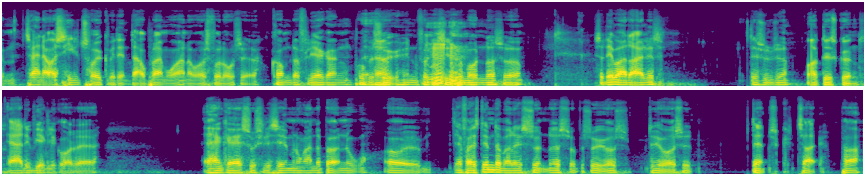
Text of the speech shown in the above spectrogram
øhm, så han er også helt tryg ved den dagplejemor. Han har også fået lov til at komme der flere gange på Ja. besøg ja. inden for de sidste måneder, så, så det var dejligt. Det synes jeg. Og det er skønt. Ja, det er virkelig godt, at, at han kan socialisere med nogle andre børn nu. Og øh, ja, faktisk dem, der var der i søndags og besøg os, det er jo også et dansk thai par.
